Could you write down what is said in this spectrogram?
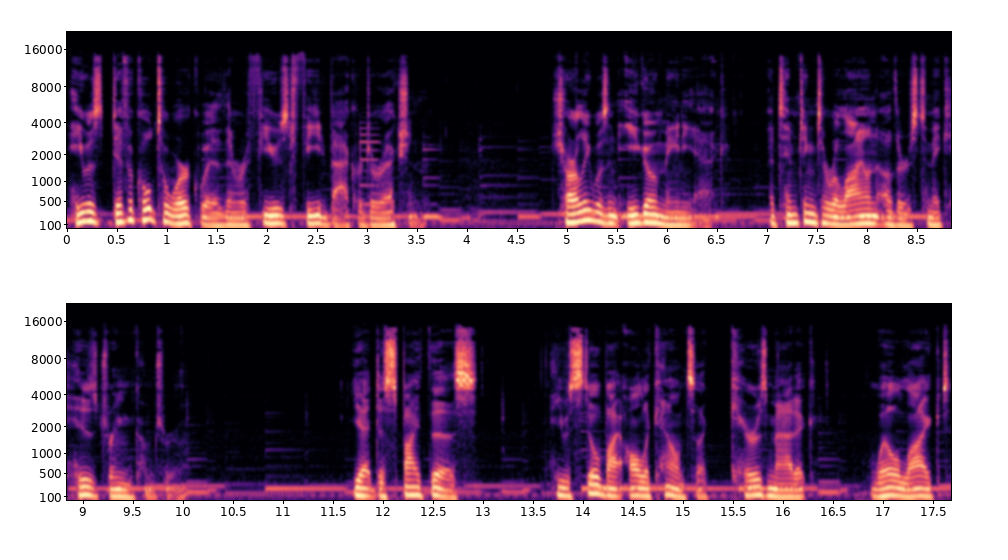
He was difficult to work with and refused feedback or direction. Charlie was an egomaniac, attempting to rely on others to make his dream come true. Yet, despite this, he was still, by all accounts, a charismatic, well liked,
